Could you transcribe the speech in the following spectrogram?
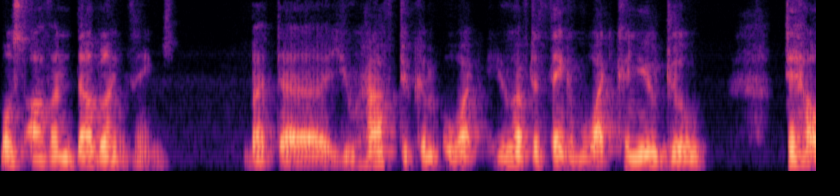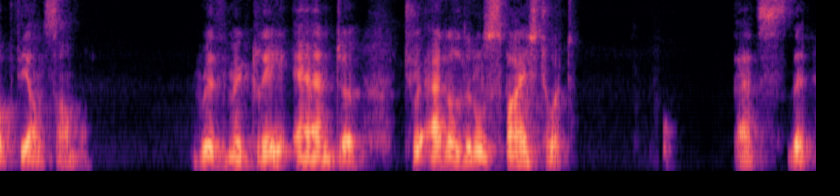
most often doubling things, but uh, you have to com- what you have to think of what can you do to help the ensemble rhythmically and uh, to add a little spice to it. That's the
